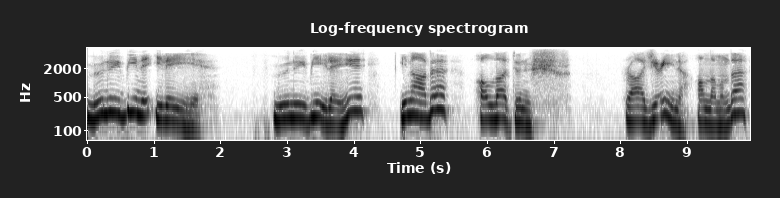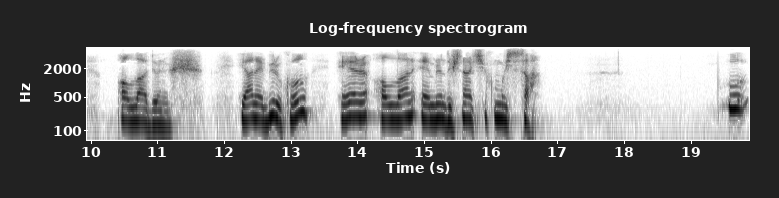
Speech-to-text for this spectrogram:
münibine ileyhi münibi ileyhi inabe Allah dönüş raciine anlamında Allah dönüş. Yani bir kul eğer Allah'ın emrin dışına çıkmışsa bu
